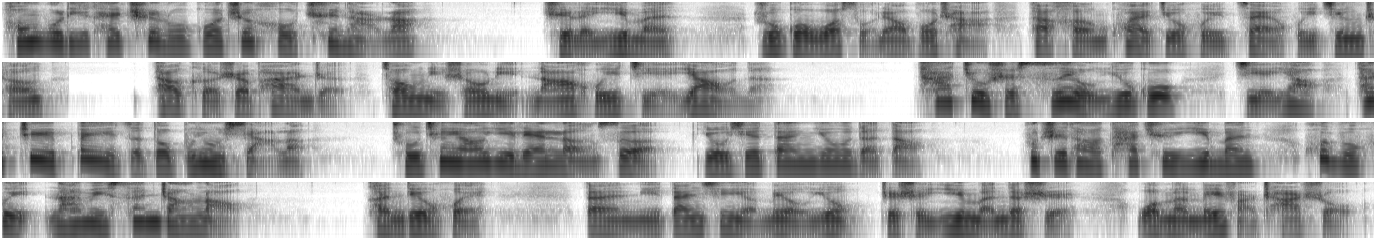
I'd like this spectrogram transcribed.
童无离开赤罗国之后去哪儿了？去了一门。”如果我所料不差，他很快就会再回京城。他可是盼着从你手里拿回解药呢。他就是死有余辜，解药他这辈子都不用想了。楚清瑶一脸冷色，有些担忧的道：“不知道他去一门会不会难为三长老？肯定会，但你担心也没有用，这是一门的事，我们没法插手。”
